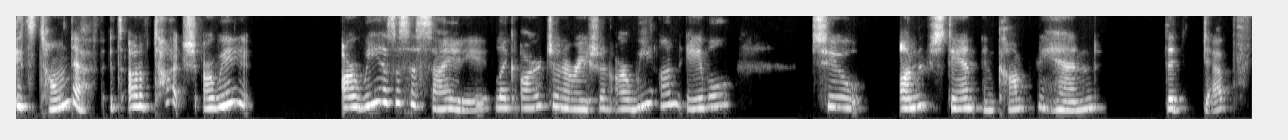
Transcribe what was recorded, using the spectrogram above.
It's tone deaf. It's out of touch. Are we are we as a society, like our generation, are we unable to understand and comprehend the depth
